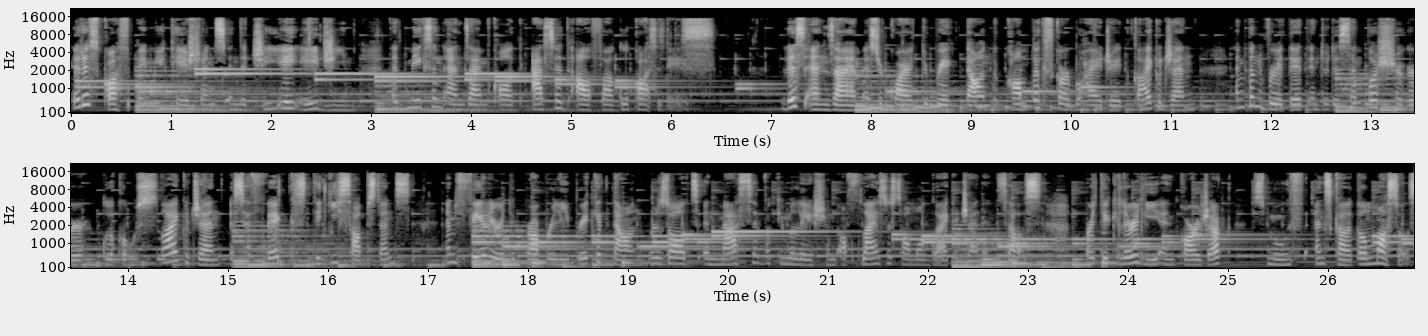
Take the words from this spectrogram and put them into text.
It is caused by mutations in the GAA gene that makes an enzyme called acid alpha glucosidase. This enzyme is required to break down the complex carbohydrate glycogen and convert it into the simple sugar glucose. Glycogen is a thick, sticky substance, and failure to properly break it down results in massive accumulation of lysosomal glycogen in cells, particularly in cardiac, smooth, and skeletal muscles.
